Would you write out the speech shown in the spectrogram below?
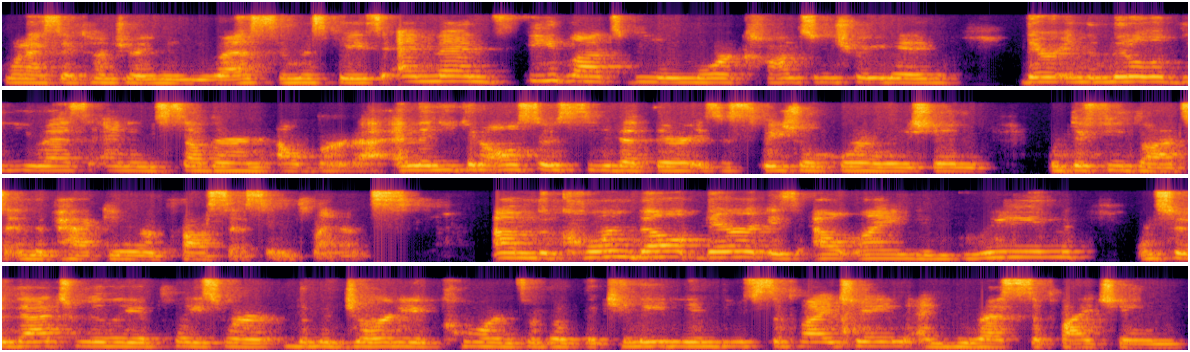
when I say country, I mean US in this case. And then feedlots being more concentrated. They're in the middle of the US and in southern Alberta. And then you can also see that there is a spatial correlation with the feedlots and the packing or processing plants. Um, the Corn Belt there is outlined in green. And so that's really a place where the majority of corn for both the Canadian beef supply chain and US supply chain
